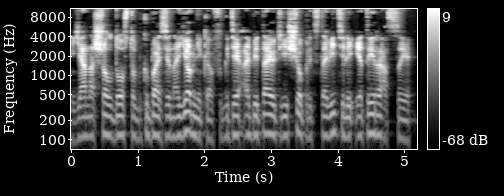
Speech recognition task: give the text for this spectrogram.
«Я нашел доступ к базе наемников, где обитают еще представители этой расы,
